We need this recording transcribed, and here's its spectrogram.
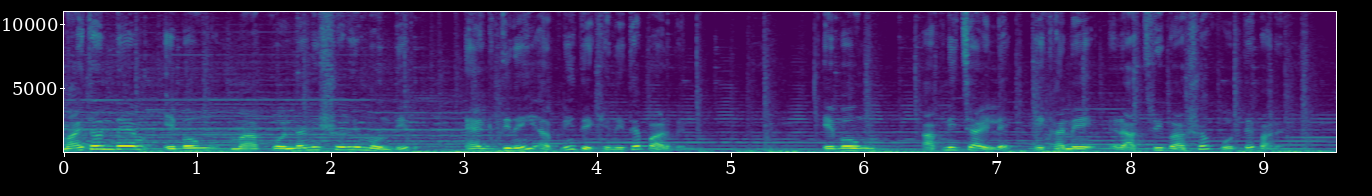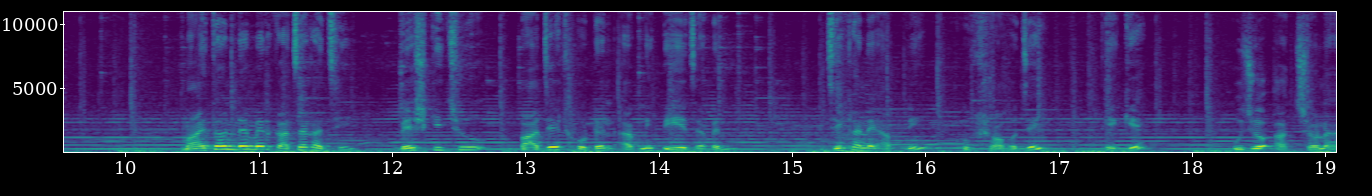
মাইথন ড্যাম এবং মা কল্যাণেশ্বরী মন্দির একদিনেই আপনি দেখে নিতে পারবেন। এবং আপনি চাইলে এখানে রাত্রিবাসও করতে পারেন। মাইথন ড্যামের কাছাকাছি বেশ কিছু বাজেট হোটেল আপনি পেয়ে যাবেন, যেখানে আপনি খুব সহজেই থেকে পুজো অর্চনা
